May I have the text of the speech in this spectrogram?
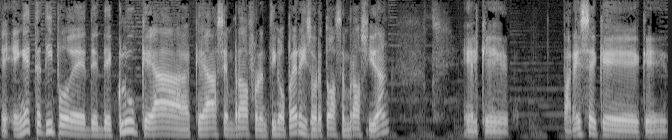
e, en este tipo de, club que ha, que ha sembrado Florentino Pérez y sobre todo ha sembrado Sidán, el que parece que,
